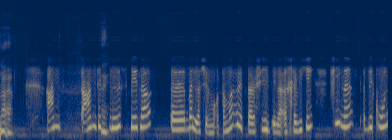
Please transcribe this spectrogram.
رائع. عن عندك أي. بالنسبة ل آه، بلش المؤتمر الترحيب إلى آخره. في ناس بيكون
